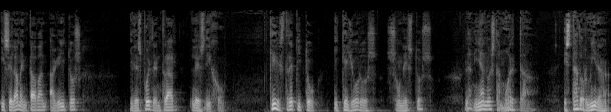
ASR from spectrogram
y se lamentaban a gritos, y después de entrar les dijo, ¿Qué estrépito y qué lloros son estos? La niña no está muerta, está dormida.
